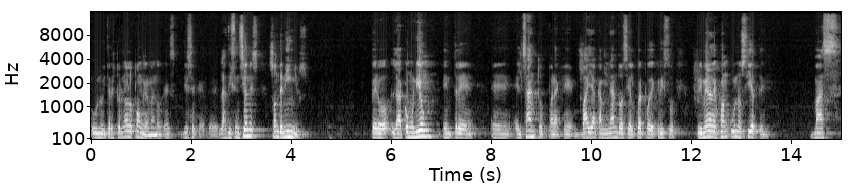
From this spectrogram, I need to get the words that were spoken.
1 eh, y 3, pero no lo ponga, hermano. dice que las disensiones son de niños, pero la comunión entre el santo para que vaya caminando hacia el cuerpo de Cristo. Primera de Juan 1.7, más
